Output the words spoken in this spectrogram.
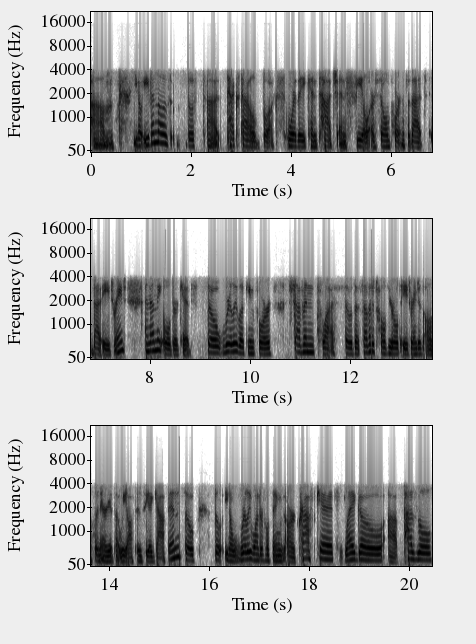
um, you know, even those those uh, textile books where they can touch and feel are so important for that that age range. And then the older kids, So really looking for seven plus. So the seven to 12 year old age range is also an area that we often see a gap in. So the you know really wonderful things are craft kits, Lego, uh, puzzles.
